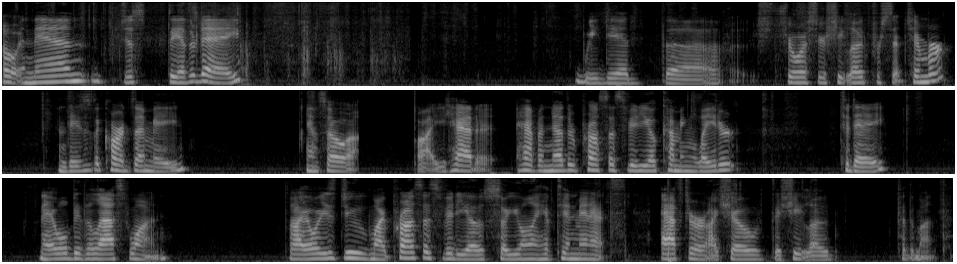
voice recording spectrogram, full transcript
Oh, and then just the other day, we did the show us your sheet load for September. And these are the cards I made. And so uh, I had a, have another process video coming later today. That will be the last one. I always do my process videos so you only have 10 minutes after I show the sheet load for the month.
